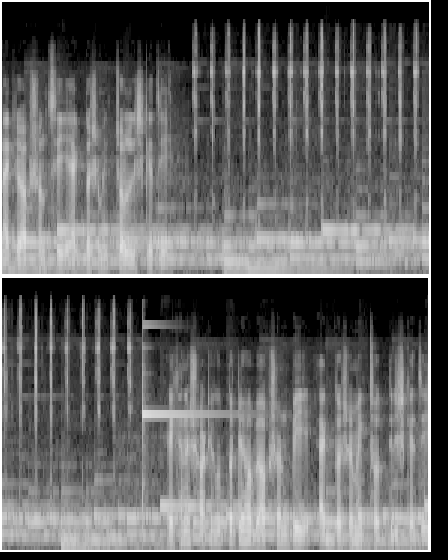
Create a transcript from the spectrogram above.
নাকি অপশন সি এক দশমিক চল্লিশ কেজি? এখানে সঠিক উত্তরটি হবে অপশন বি, এক দশমিক ছত্রিশ কেজি।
